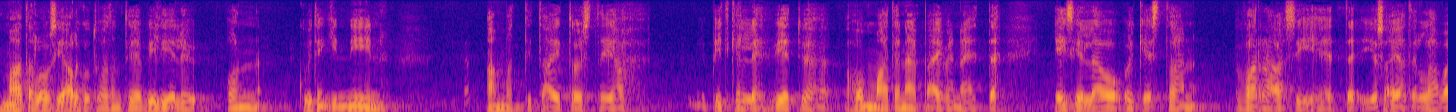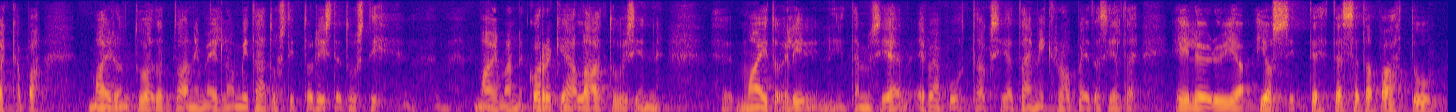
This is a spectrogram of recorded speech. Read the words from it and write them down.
maatalous ja alkutuotanto ja viljely on kuitenkin niin ammattitaitoista ja pitkälle vietyä hommaa tänä päivänä, että ei siellä ole oikeastaan varaa siihen, että jos ajatellaan vaikkapa maidon tuotantoa, niin meillä on mitatusti todistetusti maailman korkealaatuisin maito, eli tämmöisiä epäpuhtauksia tai mikrobeita sieltä ei löydy. Ja jos sitten tässä tapahtuu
